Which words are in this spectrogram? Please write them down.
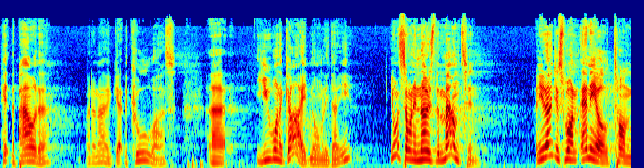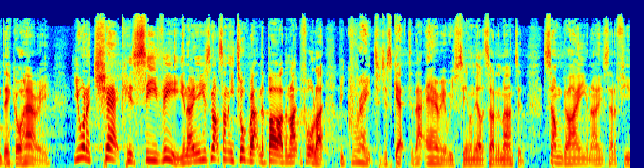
hit the powder, I don't know, get the cool ones. Uh, you want a guide normally, don't you? You want someone who knows the mountain. And you don't just want any old Tom, Dick, or Harry. You want to check his CV. You know, it's not something you talk about in the bar the night before, like, be great to just get to that area we've seen on the other side of the mountain. Some guy, you know, he's had a few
